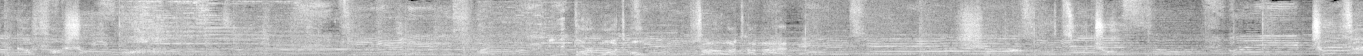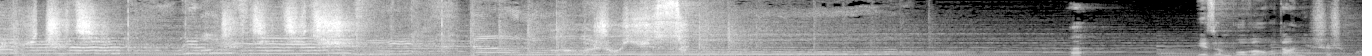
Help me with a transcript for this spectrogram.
便可放手一搏了。一对魔头，杀了他们！山河哎，你怎么不问我当你是什么？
